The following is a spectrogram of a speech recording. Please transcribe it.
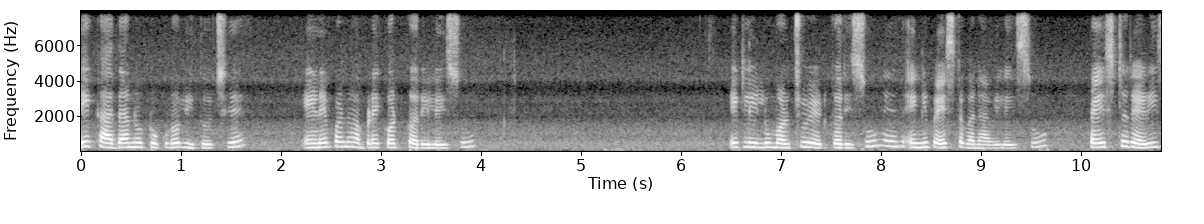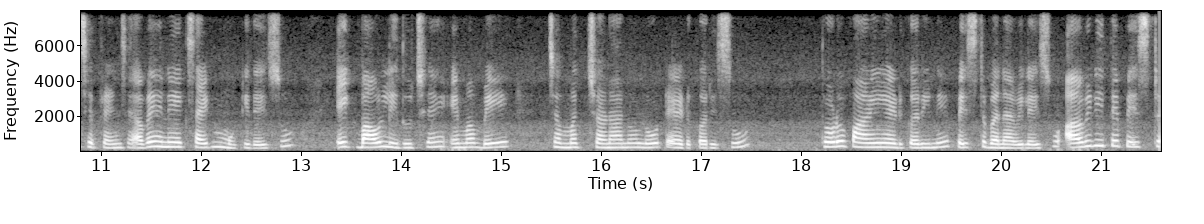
એક આદાનો ટુકડો લીધો છે. એને પણ આપણે કટ કરી લઈશું. એક લીલું મરચું એડ કરીશું ને એની પેસ્ટ બનાવી લઈશું. પેસ્ટ રેડી છે ફ્રેન્ડ્સ હવે એને એક સાઈડમાં મૂકી દઈશું. એક બાઉલ લીધું છે. એમાં બે ચમચ ચણાનો લોટ એડ કરીશું. થોડું પાણી એડ કરીને પેસ્ટ બનાવી લઈશું. આવી રીતે પેસ્ટ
